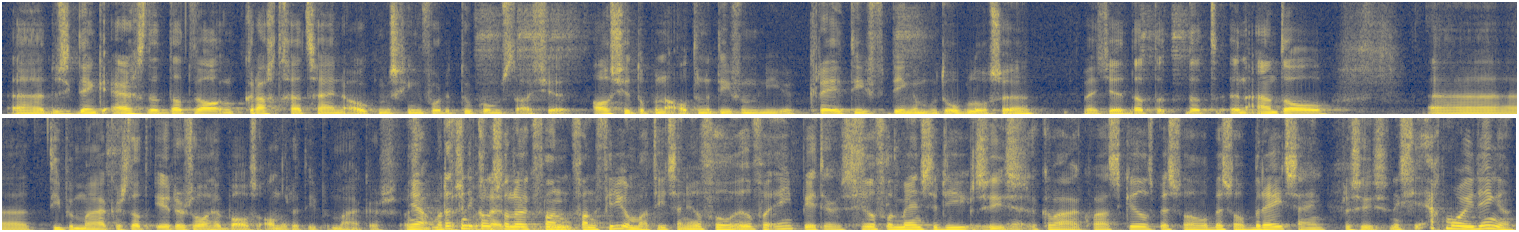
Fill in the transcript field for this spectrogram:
Eh, dus ik denk ergens dat dat wel een kracht gaat zijn, ook misschien voor de toekomst. Als je, als je het op een alternatieve manier creatief dingen moet oplossen. Weet je, dat, dat, dat een aantal eh typemakers dat eerder zal hebben als andere typemakers. Als Ja, maar dat vind ik ook zo leuk van, van Videomat. Het zijn heel veel, heel veel eenpitters. Heel veel mensen die Precies. eh, qua, qua skills best wel, best wel breed zijn. Precies. En ik zie echt mooie dingen.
